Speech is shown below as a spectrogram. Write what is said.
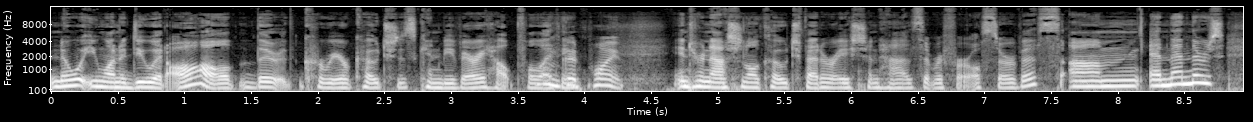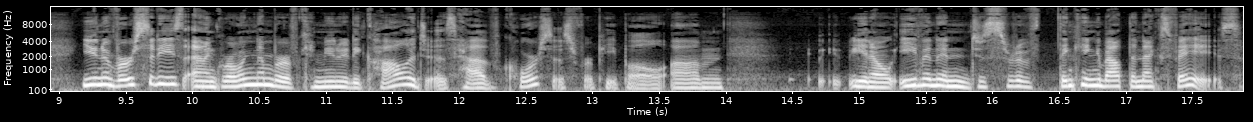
know what you want to do at all, the career coaches can be very helpful. Mm, I think. Good point. International Coach Federation has a referral service, um, and then there's universities and a growing number of community colleges have courses for people. Um, you know, even in just sort of thinking about the next phase.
